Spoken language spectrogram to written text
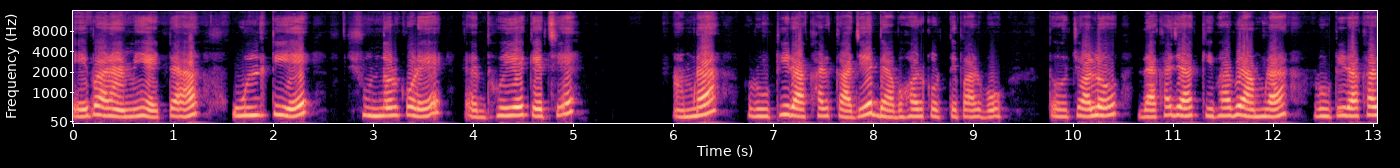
এবার আমি এটা উল্টিয়ে সুন্দর করে ধুয়ে কেচে আমরা রুটি রাখার কাজে ব্যবহার করতে পারব। তো চলো দেখা যাক কীভাবে আমরা রুটি রাখার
